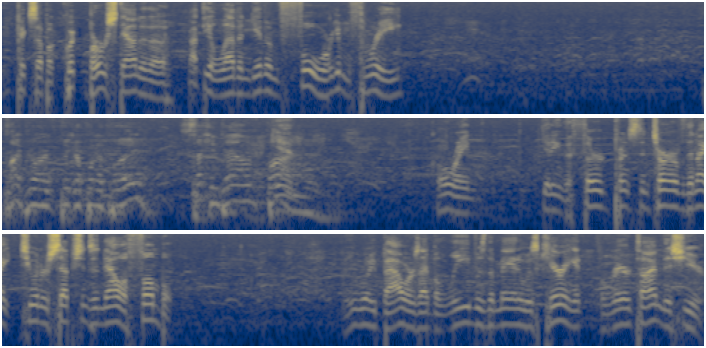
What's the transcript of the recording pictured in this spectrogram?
He picks up a quick burst down to the about the 11. Give him four, give him three. Five yard pickup on the play. Second down, five. Colerain getting the third Princeton turnover of the night. Two interceptions and now a fumble. Leroy Bowers, I believe, was the man who was carrying it a rare time this year.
